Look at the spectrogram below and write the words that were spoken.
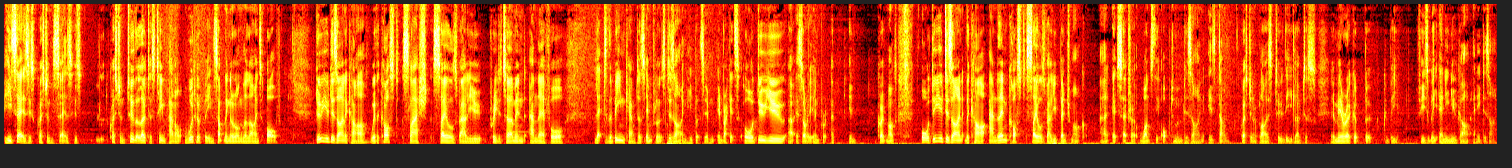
he says, his question says, his question to the Lotus team panel would have been something along the lines of Do you design a car with a cost slash sales value predetermined and therefore let the bean counters influence design? He puts in, in brackets. Or do you, uh, sorry, in, uh, in quote marks, or do you design the car and then cost sales value benchmark, uh, etc., once the optimum design is done? Question applies to the Lotus Emira, could, but could be feasibly any new car, any design.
